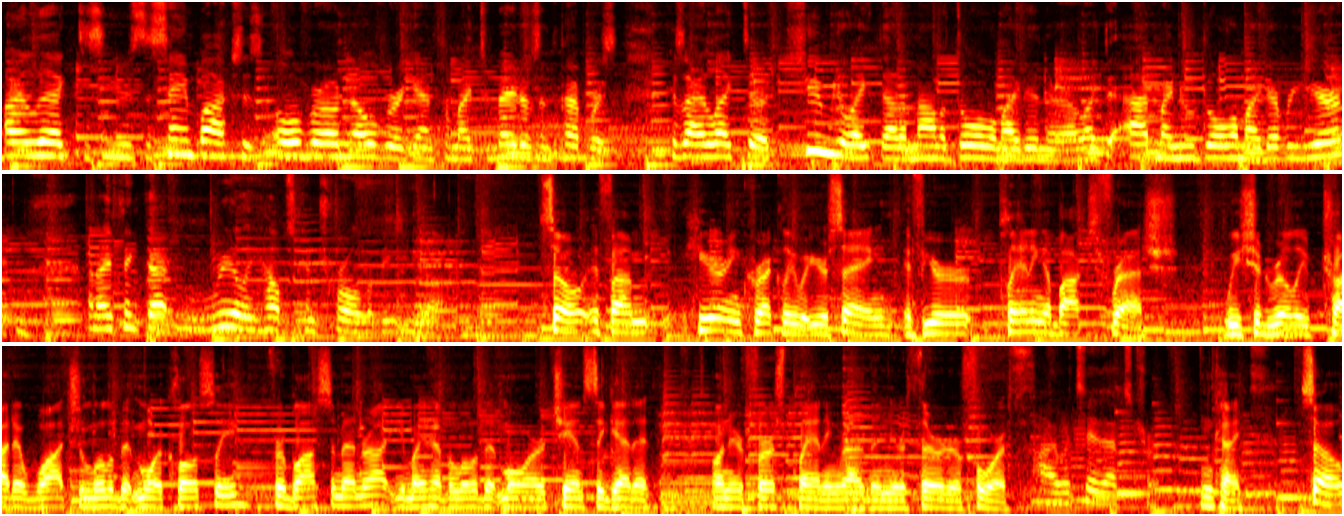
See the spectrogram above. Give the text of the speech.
I like to use the same boxes over and over again for my tomatoes and peppers because I like to accumulate that amount of dolomite in there. I like to add my new dolomite every year and I think that really helps control the BER. So if I'm hearing correctly what you're saying, if you're planting a box fresh, we should really try to watch a little bit more closely for blossom end rot. You might have a little bit more chance to get it on your first planting rather than your third or fourth. I would say that's true. Okay, so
